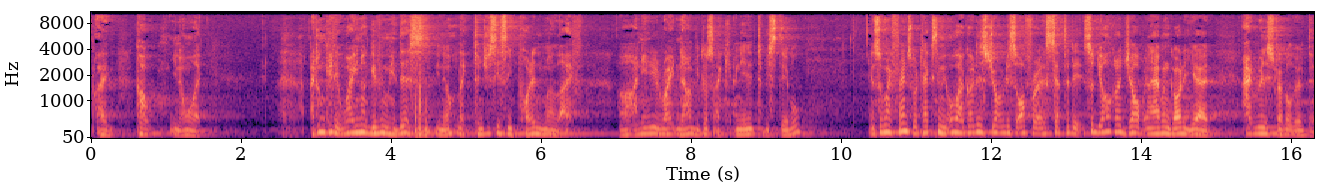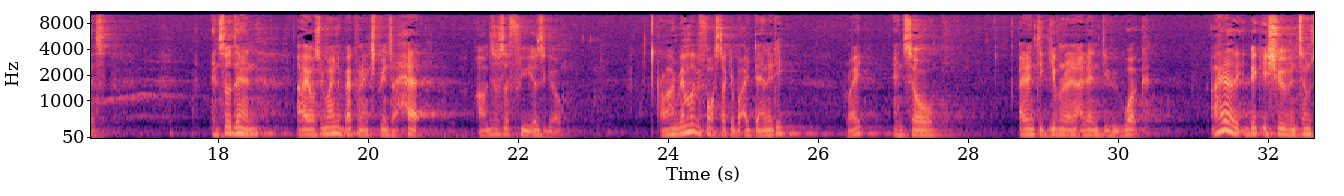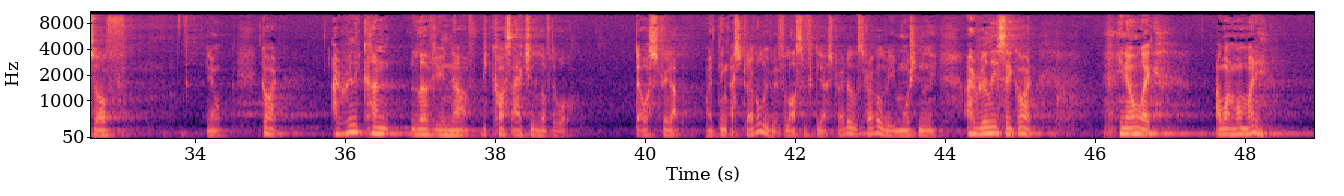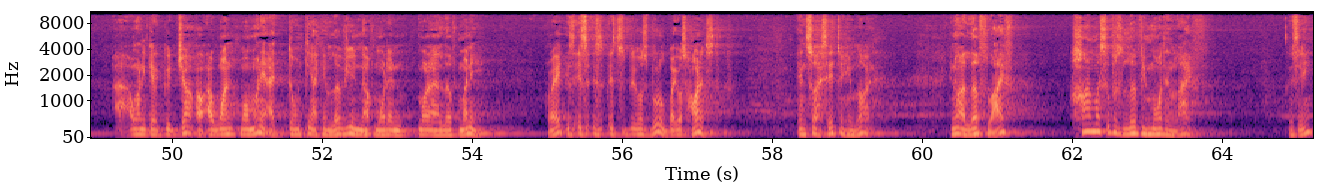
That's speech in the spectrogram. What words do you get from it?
Like, God, you know, like, I don't get it. Why are you not giving me this? You know, like, don't you see it's important in my life? Uh, I need it right now because I, I need it to be stable. And so my friends were texting me, oh, I got this job, this offer, I accepted it. So they all got a job and I haven't got it yet. I really struggled with this. And so then I was reminded back from an experience I had. Uh, this was a few years ago. Uh, I remember before I was talking about identity, right? And so identity given and identity we work. I had a big issue in terms of, you know, God, I really can't love you enough because I actually love the world. That was straight up my thing. I struggled with it philosophically. I struggled, struggled with it emotionally. I really say, God, you know, like, I want more money. I want to get a good job. I want more money. I don't think I can love you enough more than, more than I love money. Right? It's, it's, it's, it was brutal, but it was honest. And so I said to him, Lord, you know, I love life. How am I supposed to love you more than life? You see?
